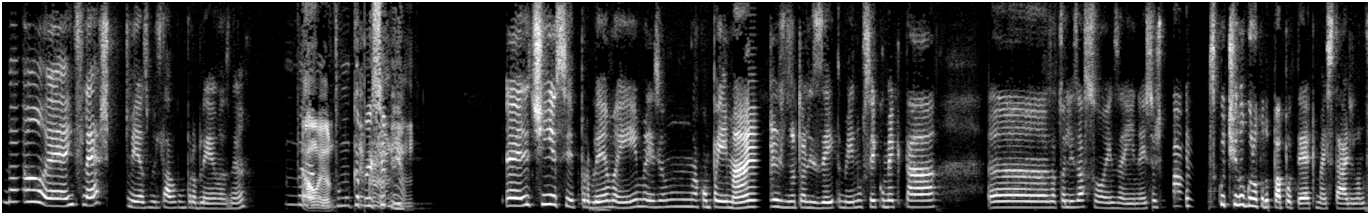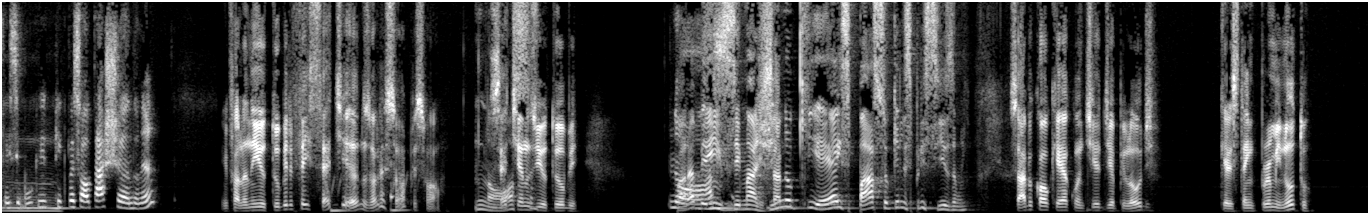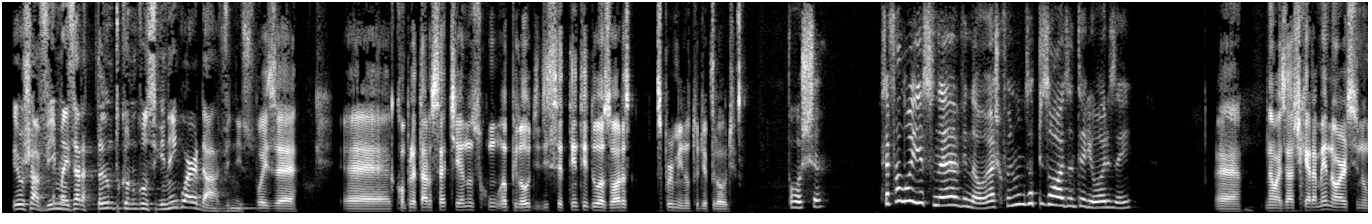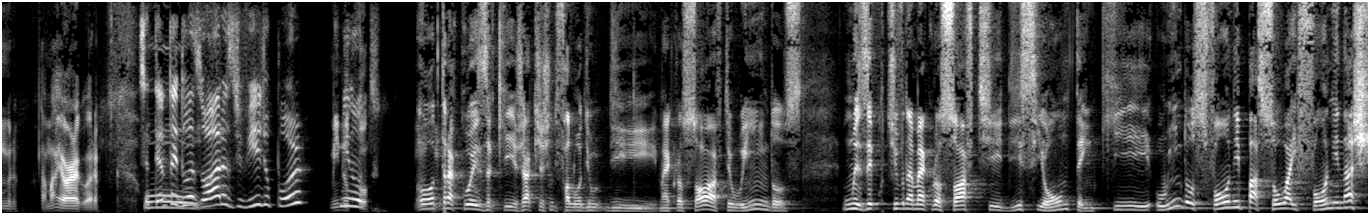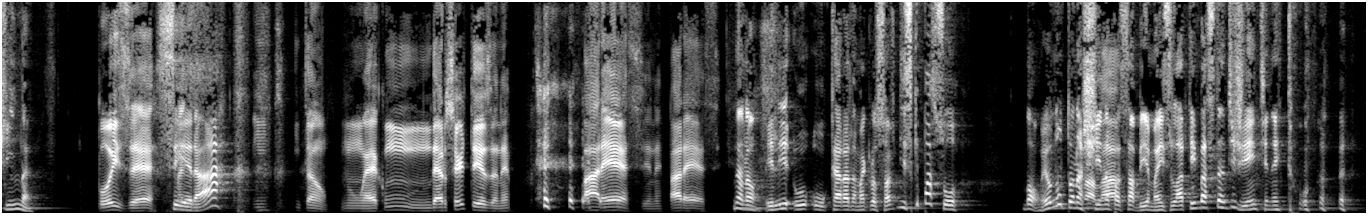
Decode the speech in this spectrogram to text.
Não, é em Flash mesmo ele tava com problemas, né? Não, eu nunca percebi. É, ele tinha esse problema aí, mas eu não acompanhei mais, não atualizei também, não sei como é que tá uh, as atualizações aí, né? Isso a gente pode discutir no grupo do Papotec mais tarde lá no Facebook, o hum. que, que o pessoal tá achando, né? E falando em YouTube, ele fez sete anos, olha só, pessoal. Nossa. Sete anos de YouTube. Nossa. Parabéns, imagino Sabe... que é espaço que eles precisam, hein? Sabe qual que é a quantia de upload que eles têm por minuto? Eu já vi, mas era tanto que eu não consegui nem guardar, Vinícius. Pois é. é completaram sete anos com upload de 72 horas por minuto de upload. Poxa. Você falou isso, né, Vinão? Eu acho que foi num dos episódios anteriores aí. É. Não, mas acho que era menor esse número. Tá maior agora. 72 o... horas de vídeo por minuto. minuto. Uhum. Outra coisa que, já que a gente falou de, de Microsoft, Windows, um executivo da Microsoft disse ontem que o Windows Phone passou o iPhone na China. Pois é. Será? Mas... Então, não é com. Não deram certeza, né? Parece, né? Parece. Não, não. Ele, o, o cara da Microsoft disse que passou. Bom, eu não tô na China para saber, mas lá tem bastante gente, né? Então.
